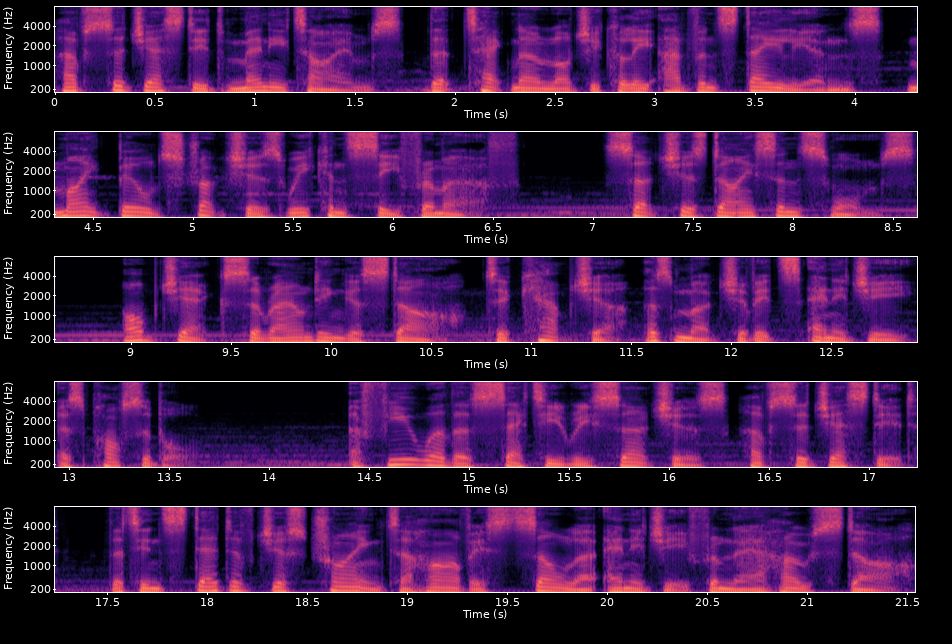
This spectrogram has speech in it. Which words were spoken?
have suggested many times that technologically advanced aliens might build structures we can see from Earth, such as Dyson swarms, objects surrounding a star to capture as much of its energy as possible. A few other SETI researchers have suggested that instead of just trying to harvest solar energy from their host star,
